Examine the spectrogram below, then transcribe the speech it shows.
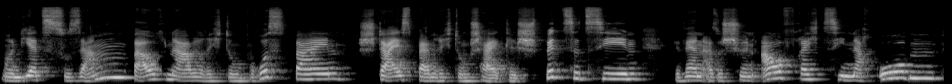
Und jetzt zusammen Bauchnabel Richtung Brustbein, Steißbein Richtung Scheitelspitze ziehen. Wir werden also schön aufrecht ziehen nach oben.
